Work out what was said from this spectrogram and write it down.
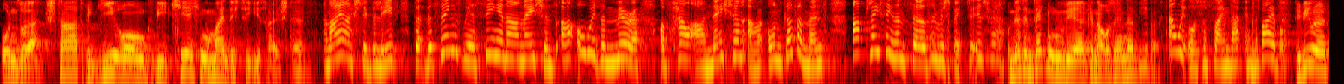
unser Staat, Regierung, wie Kirchengemeinden sich zu Israel stellen. And I actually believe that the things we are seeing in our nations are always a mirror of how our nation, our own governments, are placing themselves in respect to Israel. Und das entdecken wir genauso in der Bibel. And we also find that in the Bible. Die Bibel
